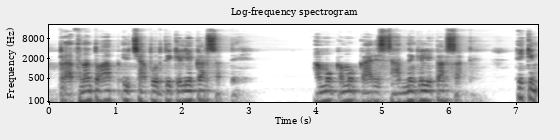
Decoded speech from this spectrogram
प्रार्थना तो आप इच्छा पूर्ति के लिए कर सकते हैं। अमुक अमुक कार्य साधने के लिए कर सकते हैं। लेकिन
